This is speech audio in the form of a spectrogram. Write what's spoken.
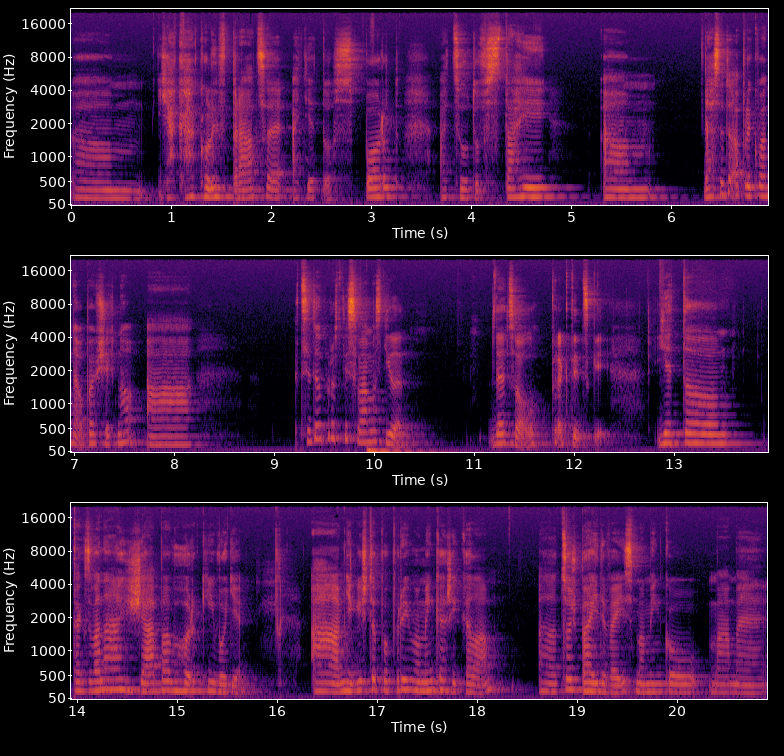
um, jakákoliv práce, ať je to sport, ať jsou to vztahy. Um, dá se to aplikovat na úplně všechno a chci to prostě s vámi sdílet. That's all, prakticky. Je to takzvaná žába v horké vodě. A mě když to poprvé maminka říkala, uh, což by the way, s maminkou máme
